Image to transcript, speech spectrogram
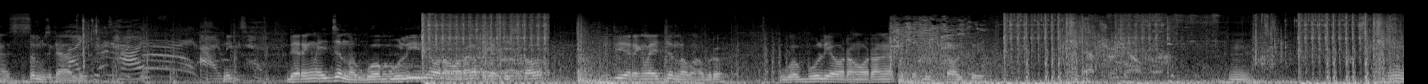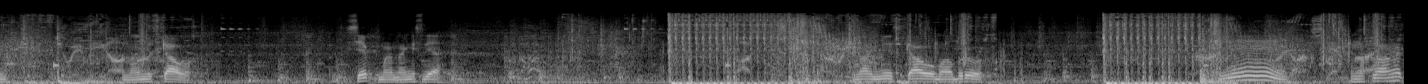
Asem sekali. Ini di rank legend loh, gua bully ini orang-orangnya pakai pistol. Ini di rank legend loh, ma bro. Gua bully orang-orangnya pakai pistol cuy. Capturing Alpha. Hmm. Hmm. UAV on. Nangis kau. Sip, menangis dia. Nangis kau, ma bro. Hmm, enak banget.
